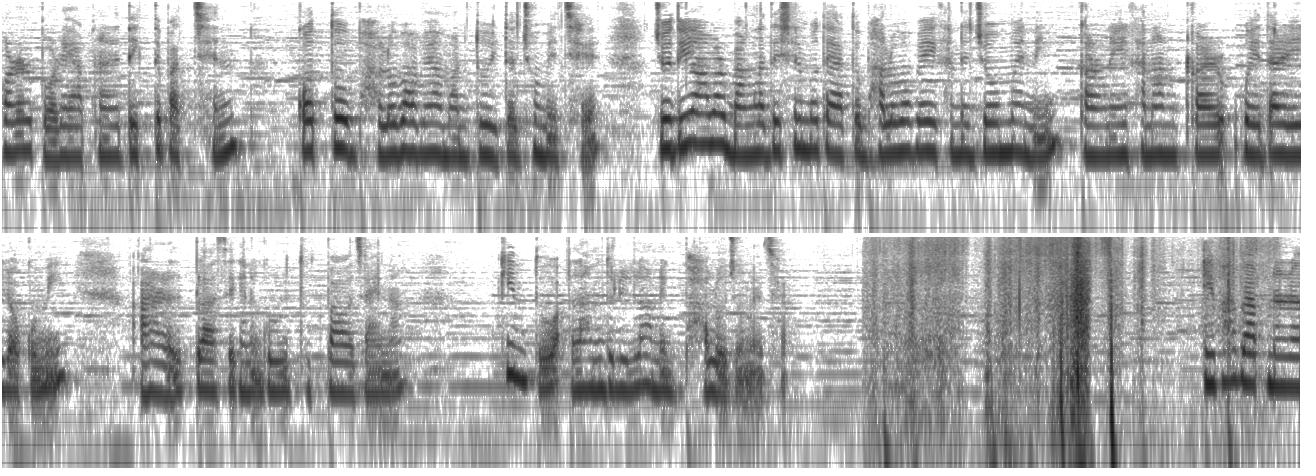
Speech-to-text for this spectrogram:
করার পরে আপনারা দেখতে পাচ্ছেন কত ভালোভাবে আমার দইটা জমেছে। যদিও আমার বাংলাদেশের মতো এত ভালোভাবে এখানে জমে নেই, কারণ এখানকার ওয়েদার এইরকমই, আর প্লাস এখানে গরুর দুধ পাওয়া যায় না। কিন্তু আলহামদুলিল্লাহ অনেক ভালো জমেছে। এভাবে আপনারা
